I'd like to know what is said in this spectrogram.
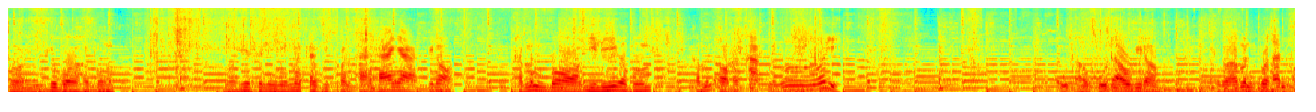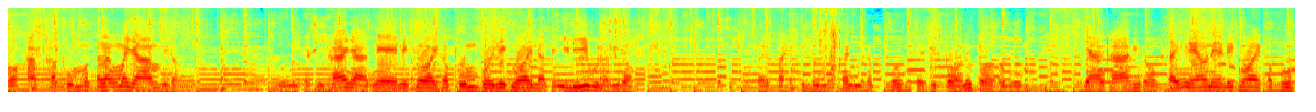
พออีกลูกบอครับผมบอเฮสนีนี่มันกันสิค่อนข้างหายากพี่น้องคำมันบออีหลีครับผมคำมันออกคักๆเลยขูดเอาขูดเอาพี่น้องถือว่ามันบ่ทันออกคับครับผมมันกำลังมายามพี่น้องช่วงนี้ก็สิหาอยากแน่เล็กน้อยครับผมบอยเล็กน้อยแล้วก็อีหลีบุญละพี่น้องไปไปไปลุ้นกันดีครับผมไปสิปอหรือปอครับผมยางหาพี่น้องใส่แอลแหน่เล็กน้อยครับผม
